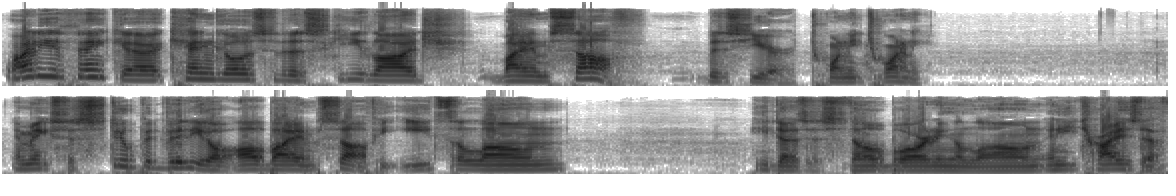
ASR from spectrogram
Why do you think uh, Ken goes to the ski lodge by himself this year, 2020? And makes a stupid video all by himself. He eats alone. He does his snowboarding alone. And he tries to,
